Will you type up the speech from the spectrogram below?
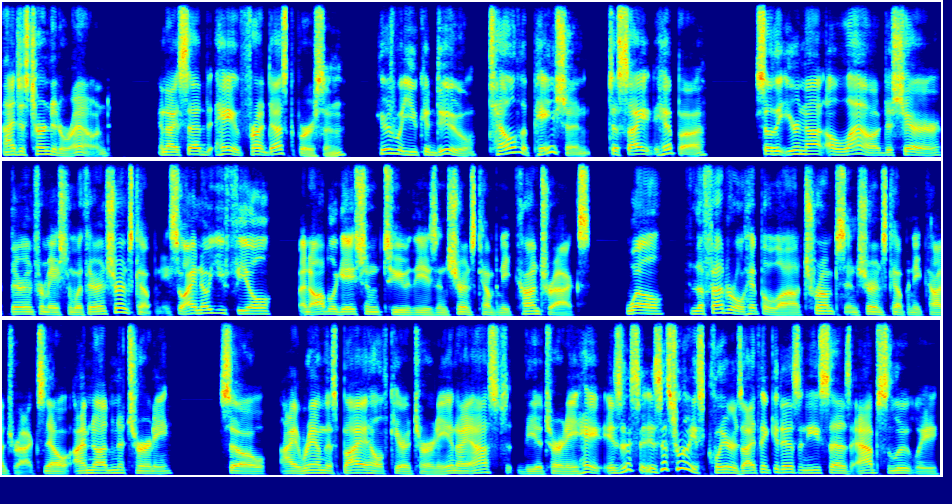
I just turned it around and I said, Hey, front desk person, here's what you could do. Tell the patient to cite HIPAA so that you're not allowed to share their information with their insurance company. So I know you feel an obligation to these insurance company contracts. Well, the federal HIPAA law trumps insurance company contracts. Now, I'm not an attorney. So I ran this by a healthcare attorney and I asked the attorney, hey, is this is this really as clear as I think it is? And he says, absolutely.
